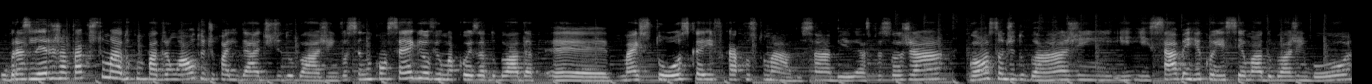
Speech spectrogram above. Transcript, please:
o brasileiro já está acostumado com um padrão alto de qualidade de dublagem. Você não consegue ouvir uma coisa dublada é, mais tosca e ficar acostumado, sabe? As pessoas já gostam de dublagem e, e sabem reconhecer uma dublagem boa.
